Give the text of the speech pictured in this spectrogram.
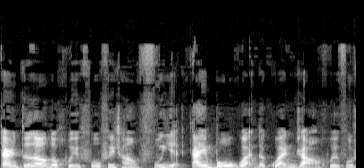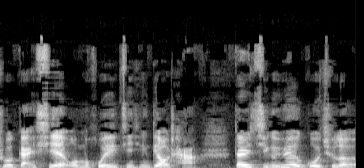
但是得到的回复非常敷衍。大英博物馆的馆长回复说：“感谢，我们会进行调查。”但是几个月过去了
